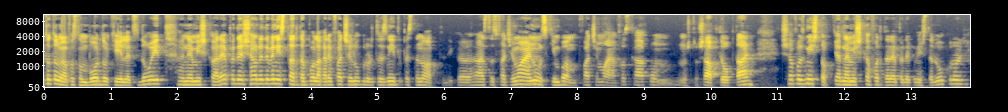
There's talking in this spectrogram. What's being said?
Toată lumea a fost în board, ok, let's do it, ne-am mișcat repede și am redevenit startup-ul ăla care face lucruri trăznite peste noapte. Adică astăzi facem aia, nu, schimbăm, facem aia. Am fost ca acum, nu știu, șapte, opt ani și a fost mișto. Chiar ne-am mișcat foarte repede cu niște lucruri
